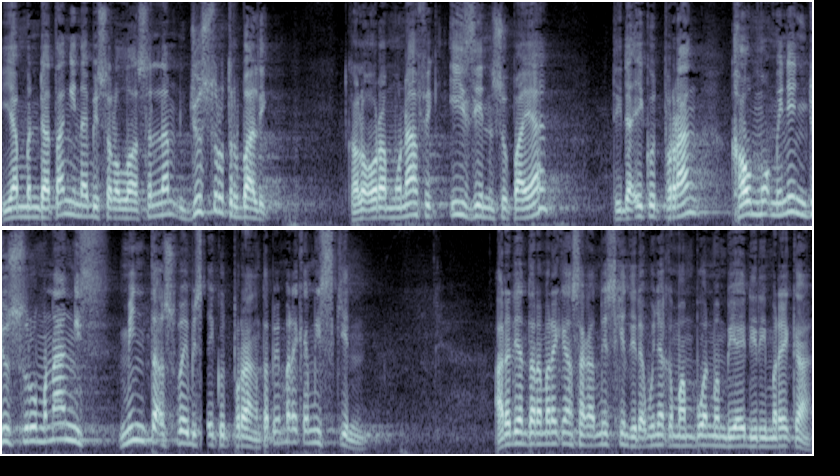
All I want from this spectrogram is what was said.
yang mendatangi Nabi SAW justru terbalik. Kalau orang munafik izin supaya tidak ikut perang, kaum mukminin justru menangis, minta supaya bisa ikut perang, tapi mereka miskin. Ada di antara mereka yang sangat miskin, tidak punya kemampuan membiayai diri mereka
